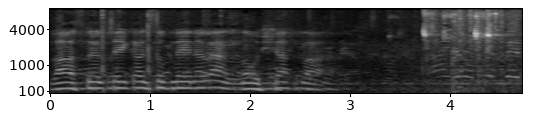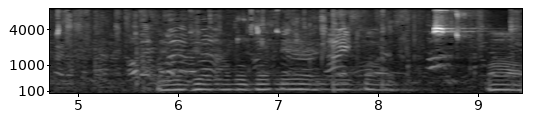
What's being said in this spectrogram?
last 12 seconds to play na lang. No shot clock. Danger number 48. Nice pass. Wow.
